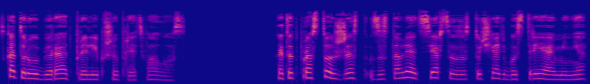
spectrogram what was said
с которой убирает прилипшую прядь волос. Этот простой жест заставляет сердце застучать быстрее, а меня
